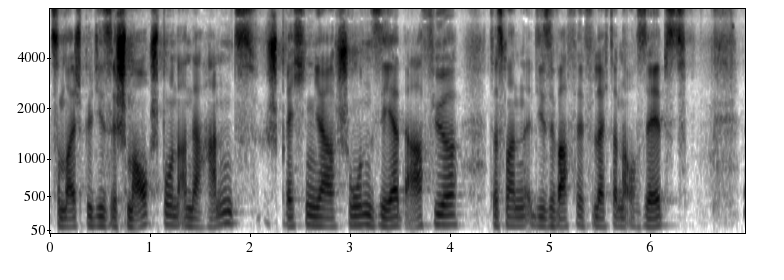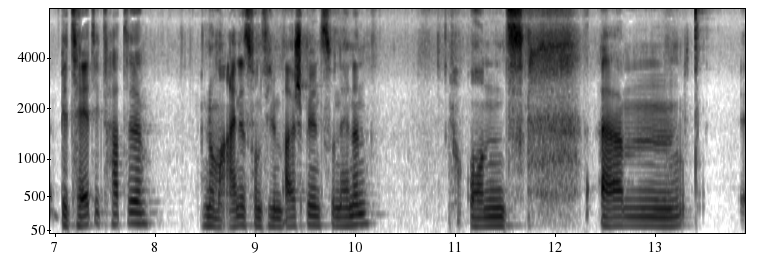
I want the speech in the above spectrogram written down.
zum Beispiel diese Schmauchspuren an der Hand sprechen ja schon sehr dafür, dass man diese Waffe vielleicht dann auch selbst betätigt hatte. Nur mal eines von vielen Beispielen zu nennen. Und ähm, äh,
